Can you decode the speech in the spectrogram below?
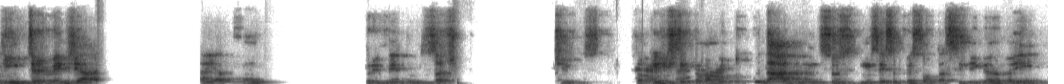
de intermediário a compra e venda dos ativos. Só que a gente tem que tomar muito cuidado, né? Não sei, não sei se o pessoal está se ligando aí,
